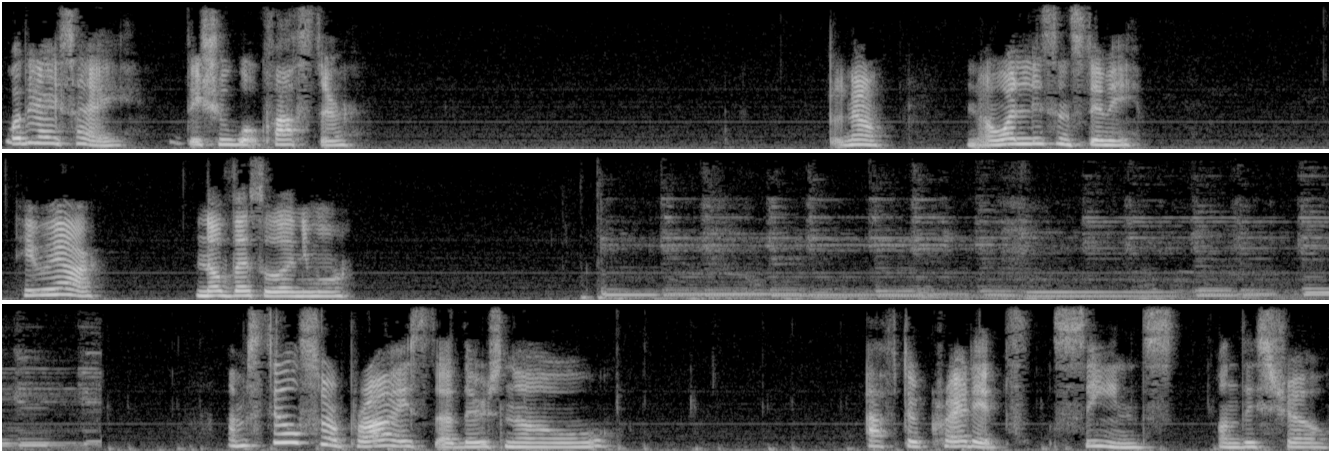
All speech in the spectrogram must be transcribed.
What did I say? They should walk faster. But no, no one listens to me. Here we are. No vessel anymore. I'm still surprised that there's no after credits scenes on this show.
